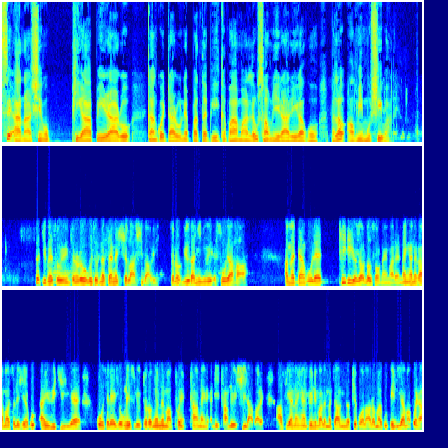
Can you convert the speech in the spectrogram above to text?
စစ်အာဏာရှင်ကိုဖိအားပေးတာတို့ကန့်ကွက်တာတို့နဲ့ပတ်သက်ပြီးကဘာမှာလှုပ်ဆောင်နေတာတွေကကိုဘယ်လောက်အောင်မြင်မှုရှိပါလဲ စက်ကြည့်မယ်ဆိုရင်ကျွန်တော်တို့အခုဆို28လရှိပါပြီကျွန်တော်မြို့သားညီညွတ်ရေးအစိုးရဟာအမတန်ကိုလည်းထိထိရောက်ရောက်လှုပ်ဆောင်နိုင်ပါတယ်နိုင်ငံတကာမှာဆိုလို့ရှိရင်အခု UNG ရဲ့ကိုယ်စားလှယ်ရုံးနေဆိုလို့တော်တော်များများမှာဖွင့်ထားနိုင်တဲ့အနေအထားမျိုးရှိလာပါတယ်အာဆီယံနိုင်ငံတွင်းတွေမှာလည်းမကြောင်ဘူးဖြစ်ပေါ်လာတော့မှအခုအိန္ဒိယမှာဖွင့်တာ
